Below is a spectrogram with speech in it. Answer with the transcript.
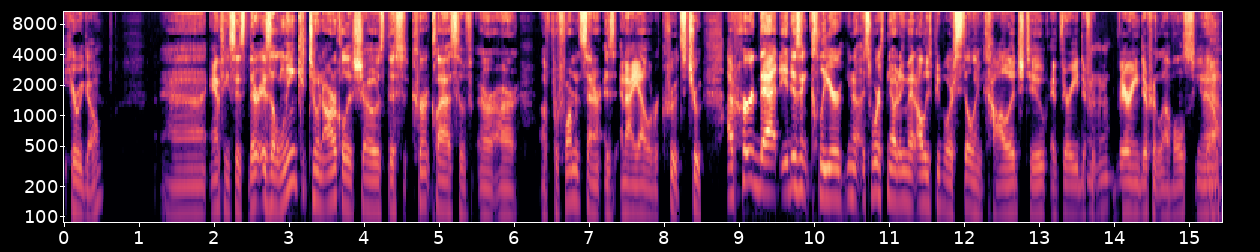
here we go. Uh, Anthony says there is a link to an article that shows this current class of or, or of performance center as NIL recruits. True, I've heard that it isn't clear. You know, it's worth noting that all these people are still in college too, at very different, varying different levels. You know, Yeah.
